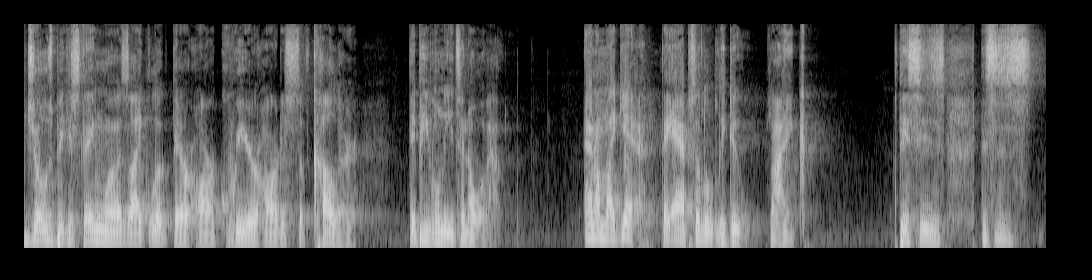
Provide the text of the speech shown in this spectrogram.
Joe's biggest thing was like, look, there are queer artists of color that people need to know about, and I'm like, yeah, they absolutely do. Like, this is this is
